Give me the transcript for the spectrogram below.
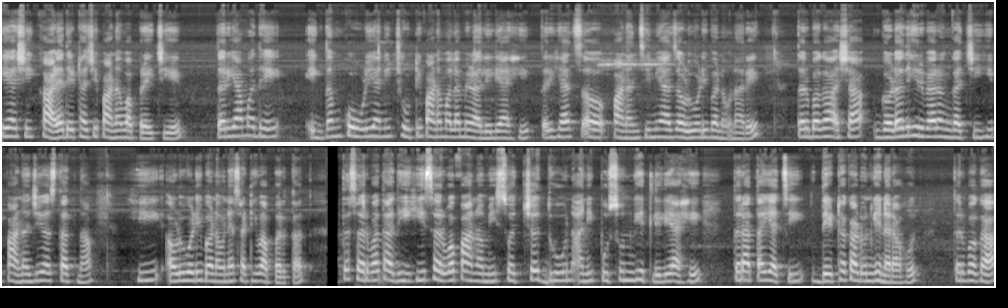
हे अशी काळ्या देठाची पानं वापरायची आहे. तर यामध्ये एकदम कोवळी आणि छोटी पानं मला मिळालेली आहेत. तर ह्याच पानांची मी आज अळूवडी बनवणार आहे. तर बघा अशा गडद हिरव्या रंगाची ही पानं जी असतात ना ही अळूवडी बनवण्यासाठी वापरतात. आता सर्वात आधी ही सर्व पानं मी स्वच्छ धुवून आणि पुसून घेतलेली आहे. तर आता याची देठं काढून घेणार आहोत. तर बघा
